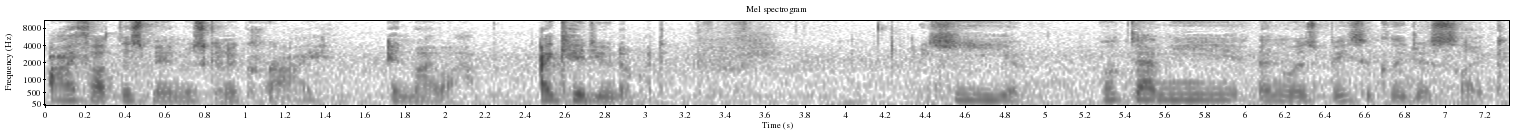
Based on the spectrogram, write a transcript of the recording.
I thought this man was going to cry in my lap. I kid you not. He looked at me and was basically just like,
